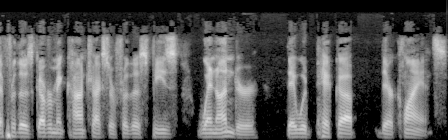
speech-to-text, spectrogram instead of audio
that for those government contracts or for those fees went under, they would pick up their clients.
